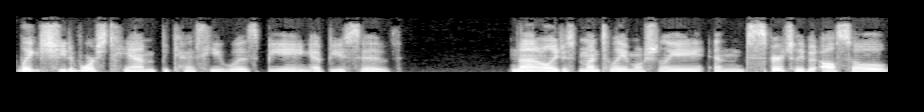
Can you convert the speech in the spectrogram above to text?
like she divorced him because he was being abusive not only just mentally, emotionally, and spiritually, but also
